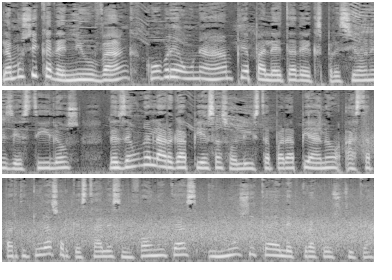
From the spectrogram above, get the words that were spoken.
La música de New Bank cubre una amplia paleta de expresiones y estilos, desde una larga pieza solista para piano hasta partituras orquestales sinfónicas y música electroacústica.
